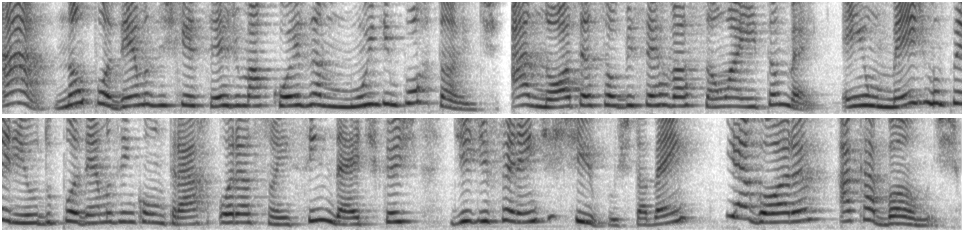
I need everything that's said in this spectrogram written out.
Ah, não podemos esquecer de uma coisa muito importante. Anota essa observação aí também. Em um mesmo período, podemos encontrar orações sindéticas de diferentes tipos, tá bem? E agora, acabamos.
